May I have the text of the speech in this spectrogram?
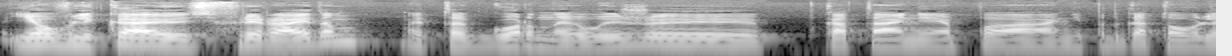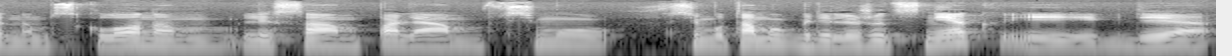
я увлекаюсь фрирайдом. Это горные лыжи, катание по неподготовленным склонам, лесам, полям, всему, всему тому, где лежит снег и где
